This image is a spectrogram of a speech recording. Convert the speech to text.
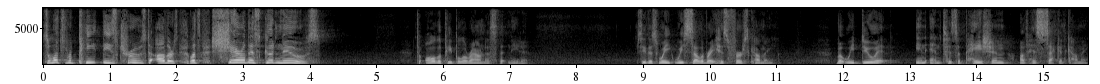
So let's repeat these truths to others. Let's share this good news to all the people around us that need it. See, this week we celebrate his first coming, but we do it in anticipation of his second coming.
